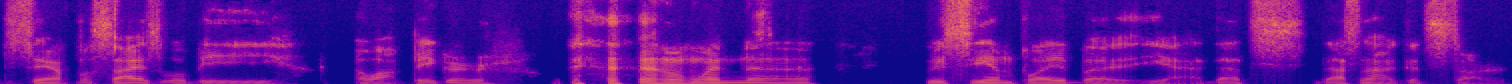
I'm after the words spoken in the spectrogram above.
the sample size will be a lot bigger when uh, we see him play. But yeah, that's that's not a good start.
